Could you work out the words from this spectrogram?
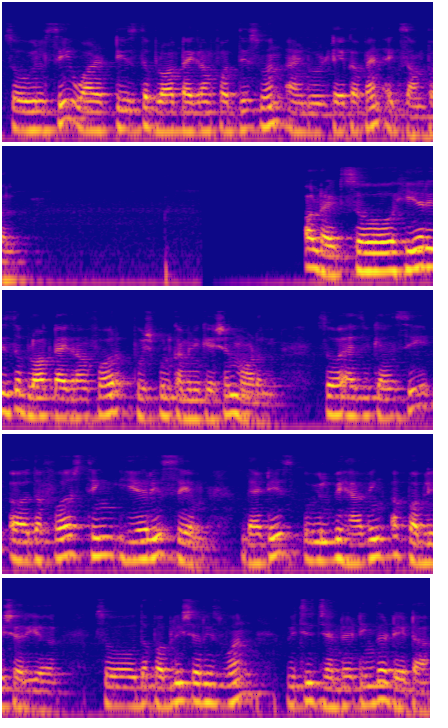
So we'll see what is the block diagram for this one and we'll take up an example. Alright so here is the block diagram for push-pull communication model. So as you can see uh, the first thing here is same. That is we will be having a publisher here so the publisher is one which is generating the data.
